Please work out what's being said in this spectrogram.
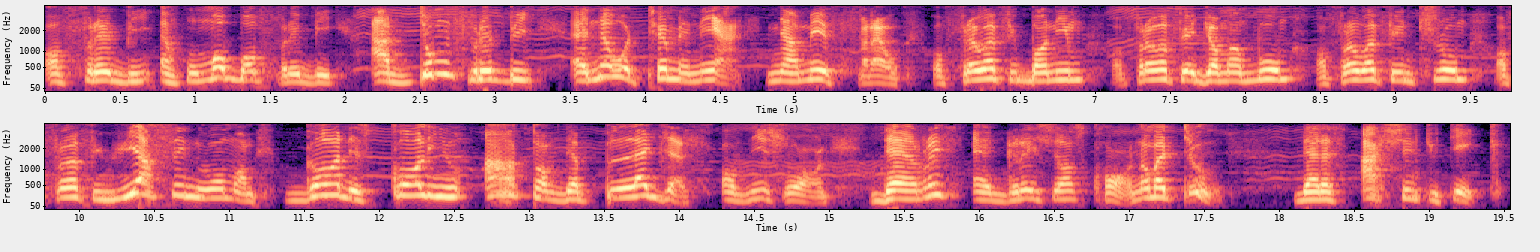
ɔfrɛ bi ɛhomɔbɔ frɛ bi adom frɛ bi ɛnɛ wo temene a nyame frɛ wo. Ɔfrɛ wo afi bɔnem ɔfrɛ wo afi adwamabom ɔfrɛ wo afi nturom ɔfrɛ wo afi wiase nneɛma god is calling you out of the pleasures of this world. There is a gracious call. Number two there is action to take.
